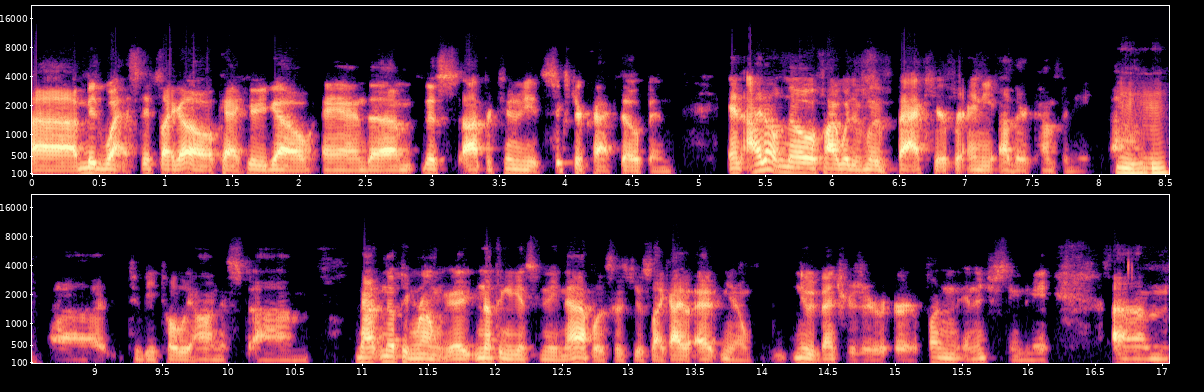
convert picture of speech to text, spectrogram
uh, Midwest, it's like, oh, okay, here you go. And um, this opportunity at Sigstr cracked open and I don't know if I would have moved back here for any other company. Um, mm-hmm. uh, to be totally honest, um, not nothing wrong, uh, nothing against Indianapolis. It's just like I, I you know, new adventures are, are, fun and interesting to me. Um,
